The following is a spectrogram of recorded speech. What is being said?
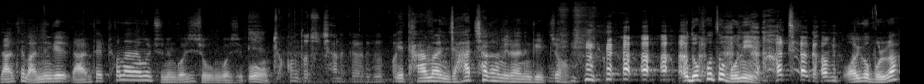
나한테 맞는 게 나한테 편안함을 주는 것이 좋은 것이고 조금 더 좋지 않을까 그래도. 이게 다만 이제 하차감이라는 게 있죠. 어, 너 포터 뭐니? 하차감. 어 이거 몰라?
